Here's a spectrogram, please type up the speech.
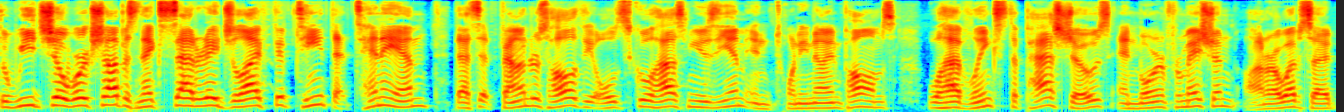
The weed show workshop is next Saturday, July 15th at 10 a.m. That's at Founders Hall at the Old Schoolhouse Museum in 29 Palms. We'll have links to past shows and more information on our website.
